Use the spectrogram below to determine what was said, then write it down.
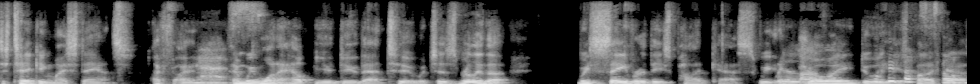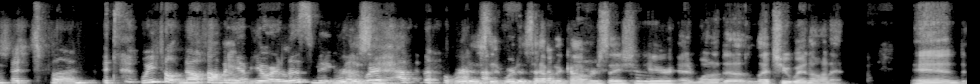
Just taking my stance. I, I yes. and we want to help you do that too, which is really the we savor these podcasts. We, we enjoy doing we these podcasts. So much fun. We don't know how many uh, of you are listening, we're just, we're having a we're just we're just having a conversation here and wanted to let you in on it. And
